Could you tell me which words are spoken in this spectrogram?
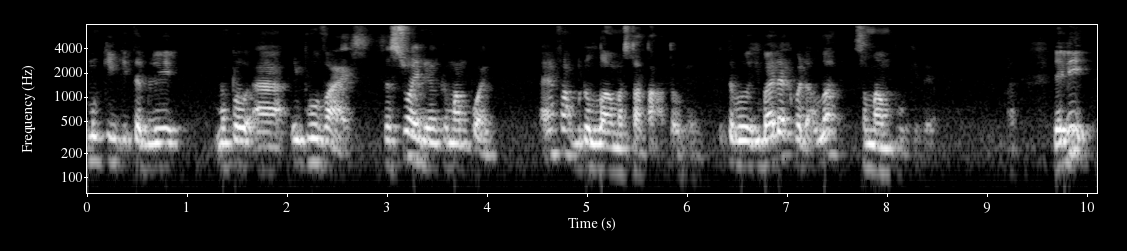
Mungkin kita boleh mempo, uh, improvise sesuai dengan kemampuan. Eh, fa'budullah mastata'tum. Kita beribadah kepada Allah semampu kita. Jadi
